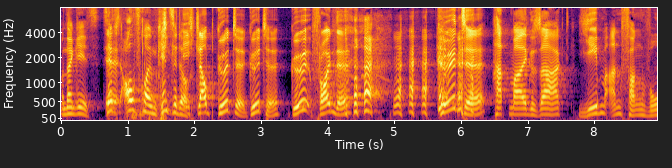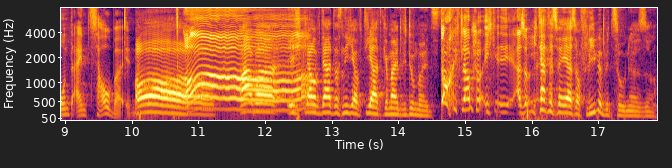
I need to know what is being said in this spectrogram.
und dann geht's. Selbst aufräumen, kennst du doch. Ich glaube, Goethe, Goethe, Gö Freunde, Goethe hat mal gesagt, jedem Anfang wohnt ein Zauber in. oh, aber ich glaube, der hat das nicht auf die Art gemeint, wie du meinst. Doch, ich glaube schon. Ich, äh, also, Ich dachte, das wäre erst auf Liebe bezogen oder so.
